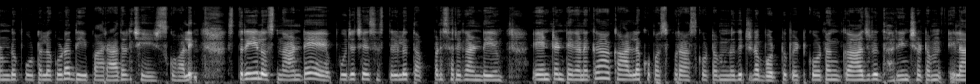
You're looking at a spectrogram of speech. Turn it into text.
రెండు పూటలు కూడా దీపారాధన చేసుకోవాలి. స్త్రీలు అంటే పూజ చేసే స్త్రీలు తప్పనిసరిగా అండి. ఏంటంటే కనుక కాళ్ళకు పసుపు రాసుకోవటం నుదిటిన బొట్టు పెట్టుకోవటం గాజులు ధరించటం ఇలా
